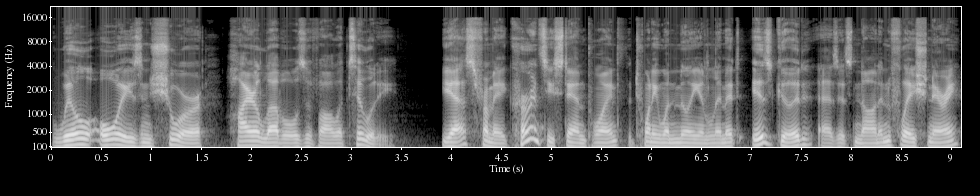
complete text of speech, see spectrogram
will always ensure higher levels of volatility. Yes, from a currency standpoint, the 21 million limit is good as it's non inflationary,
